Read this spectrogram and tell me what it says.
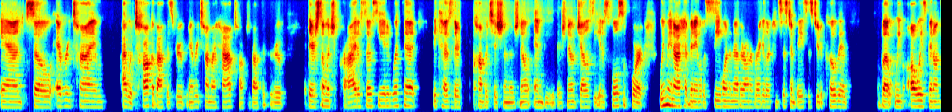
And so every time I would talk about this group, and every time I have talked about the group, there's so much pride associated with it because yeah. there's competition, there's no envy, there's no jealousy. It is full support. We may not have been able to see one another on a regular, consistent basis due to COVID, but we've always been on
